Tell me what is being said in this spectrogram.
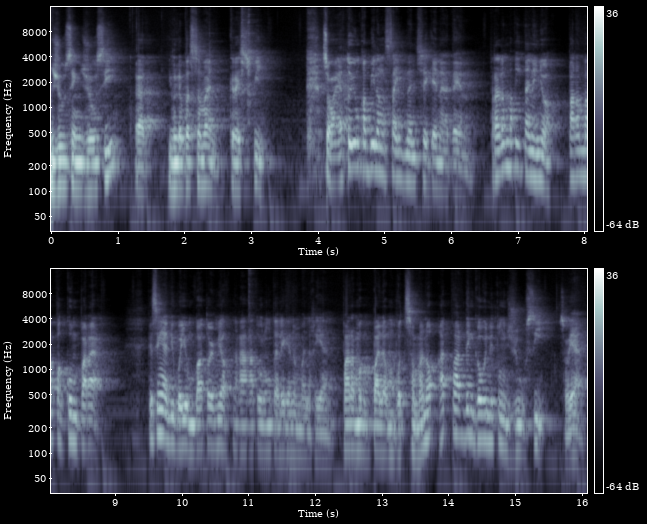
Juicing juicy at yung labas naman, crispy. So, ito yung kabilang side ng chicken natin. Para lang makita ninyo, para mapagkumpara. Kasi nga, di ba yung buttermilk, nakakatulong talaga ng malaki yan. Para magpalambot sa manok at para din gawin itong juicy. So, yan.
